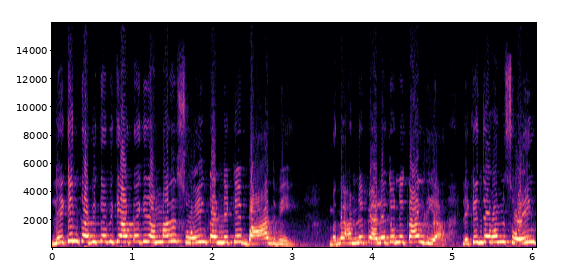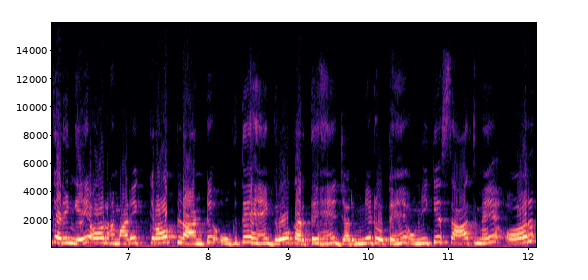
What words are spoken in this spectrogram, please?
लेकिन कभी कभी क्या होता है कि हमारे सोइंग करने के बाद भी मतलब हमने पहले तो निकाल दिया, लेकिन जब हम सोइंग करेंगे और हमारे क्रॉप प्लांट उगते हैं ग्रो करते हैं जर्मिनेट होते हैं, उन्हीं के साथ में और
